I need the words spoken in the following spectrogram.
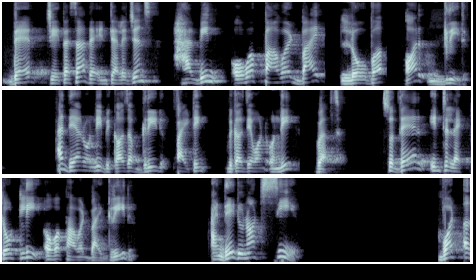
Their chetasa, their intelligence have been overpowered by lobha or greed. And they are only because of greed fighting, because they want only wealth. So their intellect totally overpowered by greed, and they do not see what a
